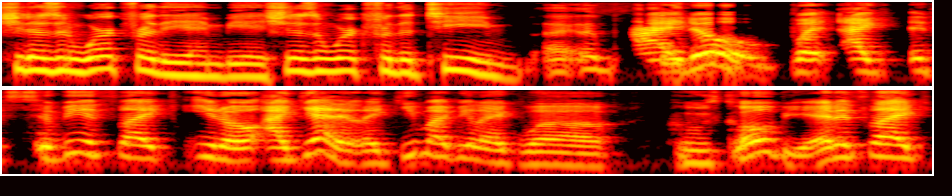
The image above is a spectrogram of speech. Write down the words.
She doesn't work for the NBA. She doesn't work for the team. I- I- know, but I it's to me it's like, you know, I get it. Like you might be like, well, who's Kobe? And it's like,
